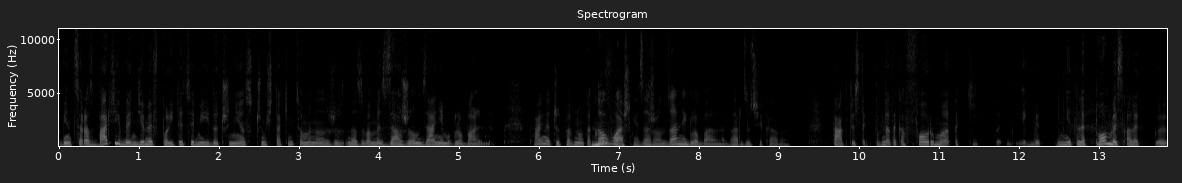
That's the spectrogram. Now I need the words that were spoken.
więc coraz bardziej będziemy w polityce mieli do czynienia z czymś takim, co my nazywamy zarządzaniem globalnym. Tak? Znaczy pewną taką... No właśnie, zarządzanie globalne, bardzo ciekawe tak, to jest tak, pewna taka forma, taki jakby nie tyle pomysł, ale, y,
